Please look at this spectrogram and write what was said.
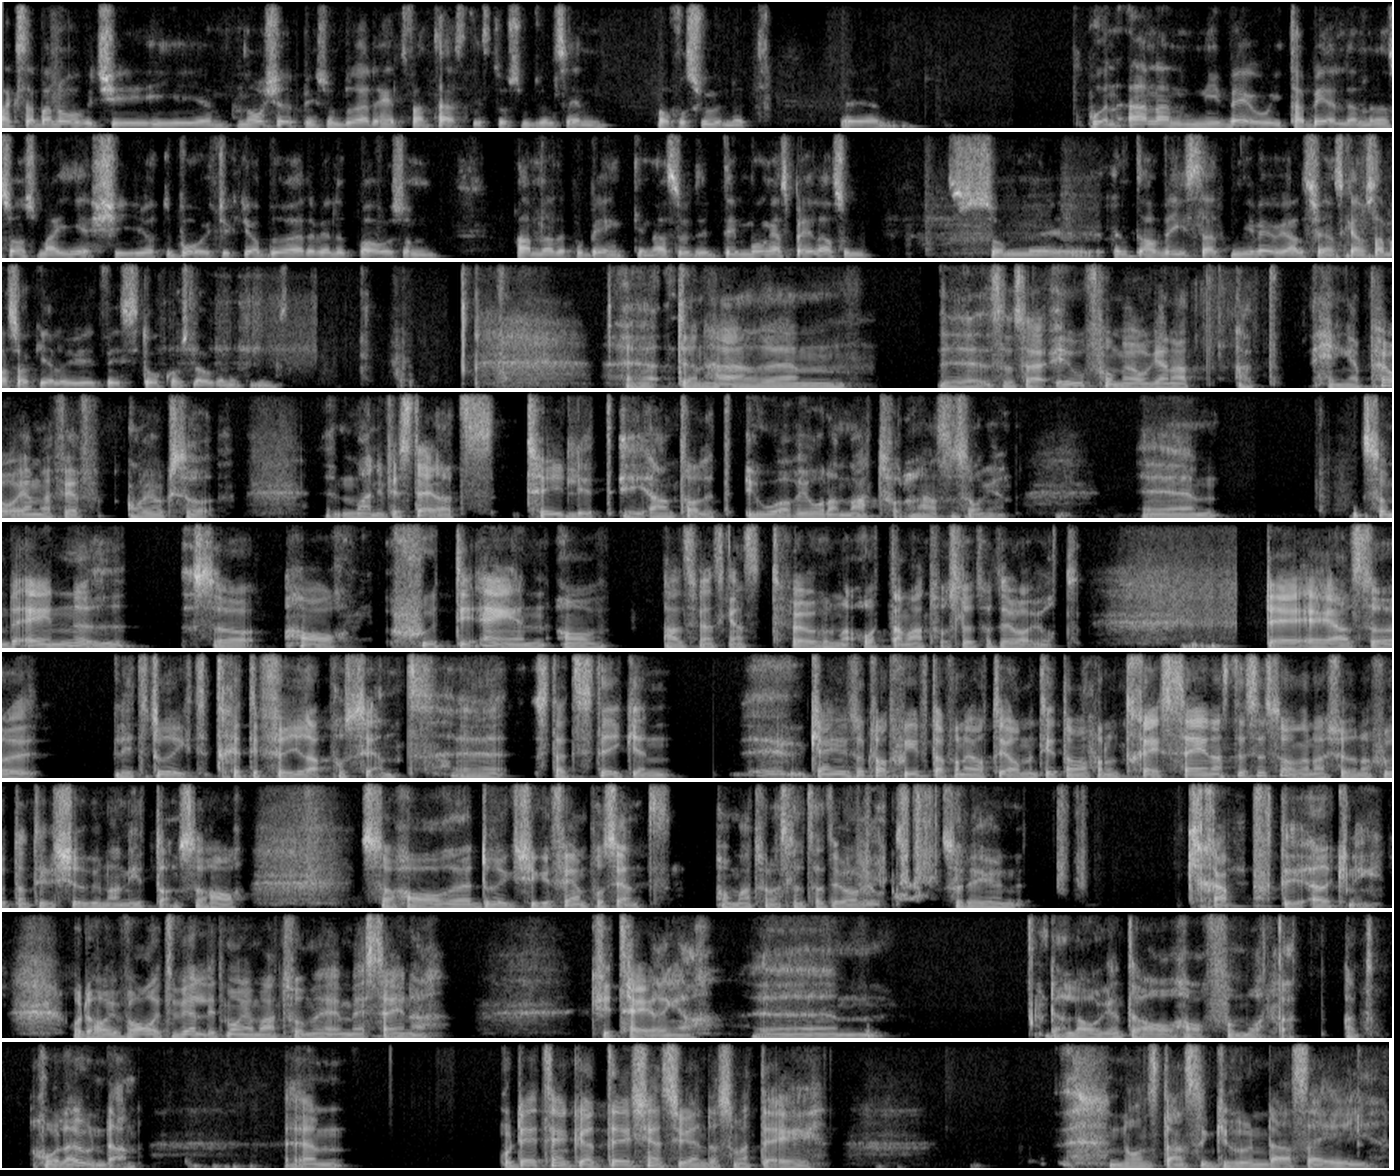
Haksabanovic i, i Norrköping som började helt fantastiskt och som väl sen har försvunnit. Eh, på en annan nivå i tabellen men en sån som Aieshi i Göteborg tyckte jag började väldigt bra och som hamnade på bänken. Alltså det, det är många spelare som, som eh, inte har visat nivå i allsvenskan. Samma sak gäller ju givetvis Stockholmslagen inte minst. Eh, den här ehm, eh, så att säga, oförmågan att, att hänga på MFF har ju också manifesterats tydligt i antalet oavgjorda matcher den här säsongen. Ehm, som det är nu så har 71 av allsvenskans 208 matcher slutat oavgjort. Det är alltså lite drygt 34 procent. Ehm, statistiken eh, kan ju såklart skifta från år till år men tittar man på de tre senaste säsongerna 2017 till 2019 så har, så har eh, drygt 25 procent av matcherna slutat oavgjort. Så det är ju en kraftig ökning. Och det har ju varit väldigt många matcher med, med sena kvitteringar eh, där lag inte har, har förmått att, att hålla undan. Eh, och det tänker jag att det känns ju ändå som att det är någonstans grundar sig i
